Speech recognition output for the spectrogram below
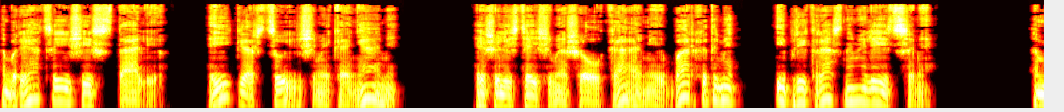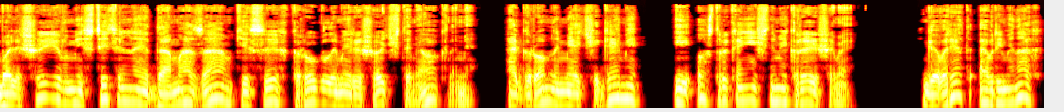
бряцающей сталью и горцующими конями, и шелестящими шелками, бархатами и прекрасными лицами. Большие вместительные дома-замки с их круглыми решетчатыми окнами, огромными очагами и остроконечными крышами говорят о временах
